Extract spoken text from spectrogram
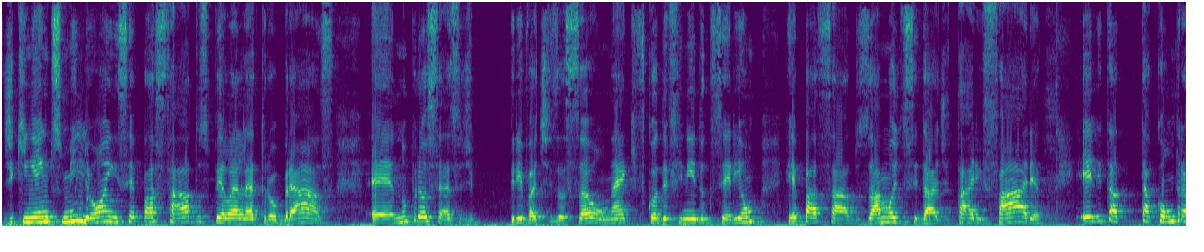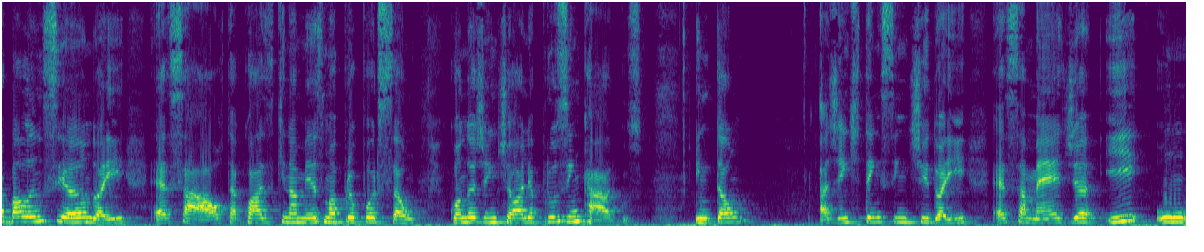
de 500 milhões repassados pela Eletrobras é, no processo de privatização, né, que ficou definido que seriam repassados à modicidade tarifária, ele está tá contrabalanceando aí essa alta quase que na mesma proporção quando a gente olha para os encargos. Então, a gente tem sentido aí essa média e um,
